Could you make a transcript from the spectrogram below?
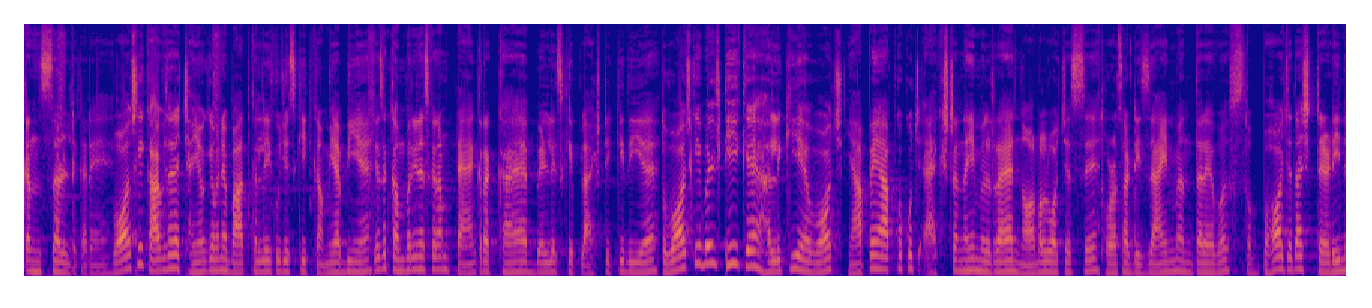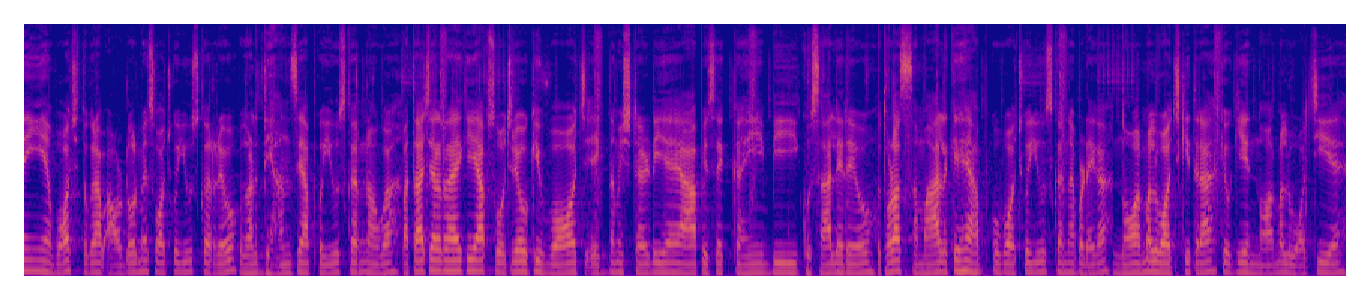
कंसल्ट करें। वॉच की काफ़ी सारी अच्छाइयों की मैंने बात कर ली, कुछ इसकी कमियाँ भी हैं। जैसे कंपनी ने इसका नाम टैंक रखा है बिल्ड इसकी प्लास्टिक की दी है। तो वॉच की बिल्ड ठीक है, हल्की है वॉच यहाँ पे आपको कुछ एक्स्ट्रा नहीं मिल रहा है नॉर्मल वॉचेस से। थोड़ा सा डिज़ाइन में अंतर है बस। तो बहुत ज़्यादा स्टडी नहीं है वॉच तो अगर आप आउटडोर में इस वॉच को यूज़ कर रहे हो तो थोड़ा ध्यान से आपको यूज़ करना होगा। पता चल रहा है कि आप सोच रहे हो कि वॉच एकदम स्टडी है, आप इसे कहीं भी घुसा ले रहे हो। तो थोड़ा संभाल के है, आपको वॉच को यूज़ करना पड़ेगा। नॉर्मल वॉच की तरह, क्योंकि ये नॉर्मल वॉच ही है।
